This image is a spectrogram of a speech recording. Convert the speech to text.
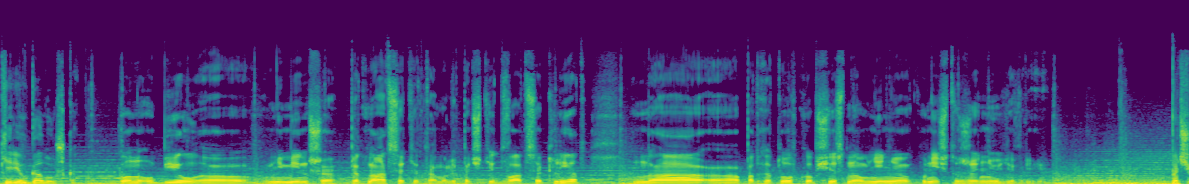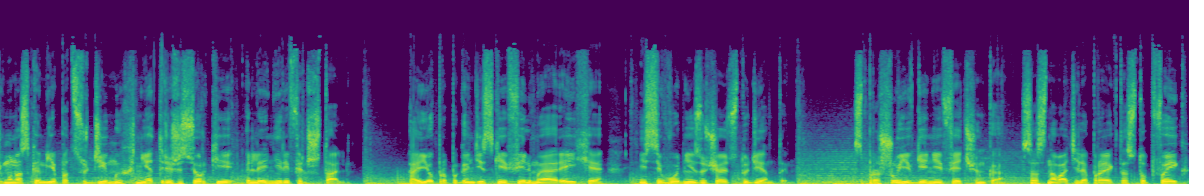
Кирилл Галушка. Он убил э, не меньше 15 там, или почти 20 лет на э, подготовку общественного мнения к уничтожению евреев. Почему на скамье подсудимых нет режиссерки Лени Рифеншталь? А ее пропагандистские фильмы о Рейхе и сегодня изучают студенты. Спрошу Евгения Федченко, сооснователя проекта «Стоп Фейк»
